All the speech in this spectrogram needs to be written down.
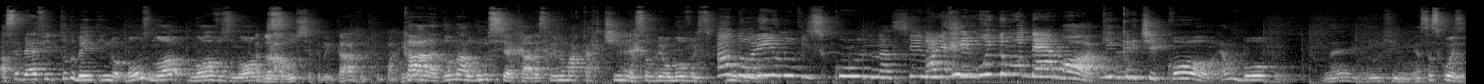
a CBF, tudo bem, tem bons no- novos A nomes. dona Lúcia também tá junto com o Parreira? Cara, Dona Lúcia, cara, escreveu uma cartinha sobre o novo escudo. o novo escudo na cena. Olha, achei muito moderno! Ó, quem criticou é um bobo, né? Enfim, essas coisas.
